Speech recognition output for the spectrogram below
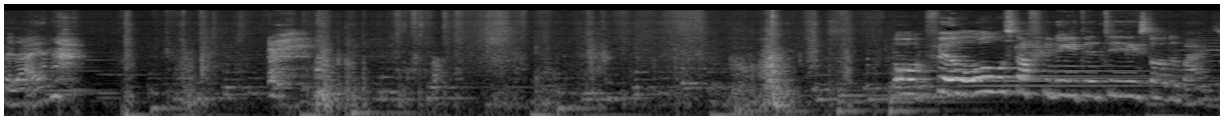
Fit that in. or fill all the stuff you need into these DoddleBags.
